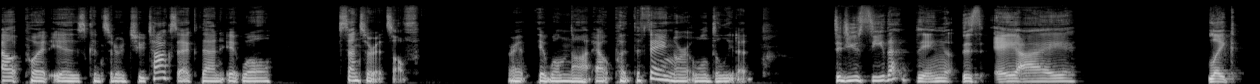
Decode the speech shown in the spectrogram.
output is considered too toxic, then it will censor itself. Right. It will not output the thing or it will delete it. Did you see that thing, this AI like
